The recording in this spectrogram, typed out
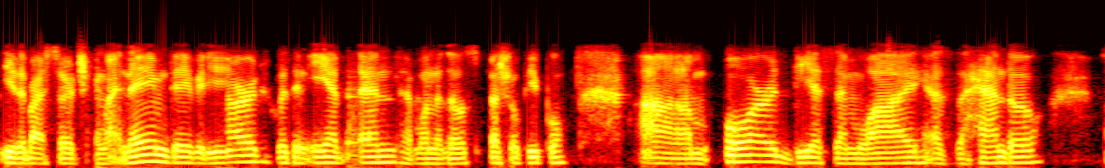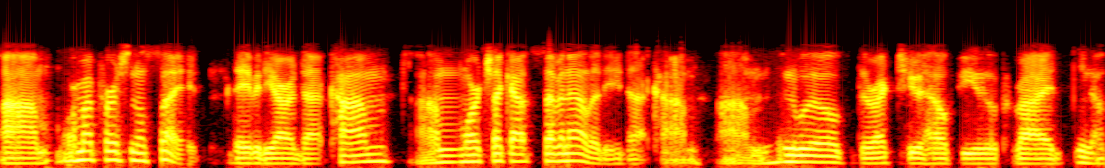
either by searching my name, David Yarde, with an e at the end. I'm one of those special people, um, or DSMY as the handle um, or my personal site, davidyarde.com, um, or check out sevenality.com. Um, and we'll direct you, help you, provide, you know,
